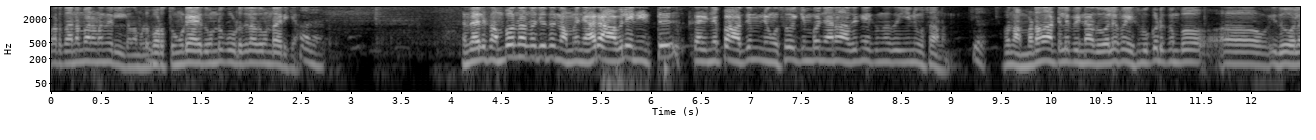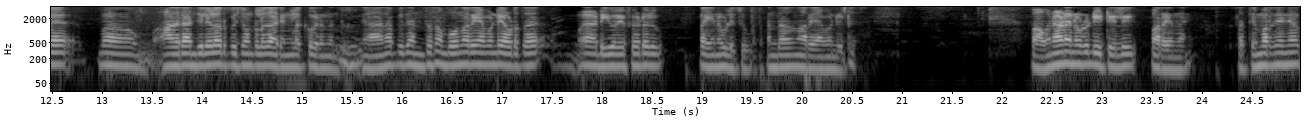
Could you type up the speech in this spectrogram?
വർത്താനം പറയണമെന്നില്ല നമ്മൾ പുറത്തും കൂടി ആയതുകൊണ്ട് കൂടുതൽ അതുകൊണ്ടായിരിക്കാം. അതെ. എന്തായാലും സംഭവം എന്താണെന്ന് വെച്ചാൽ നമ്മൾ ഞാൻ രാവിലെ എണീറ്റ് കഴിഞ്ഞപ്പോൾ ആദ്യം ന്യൂസ് വയ്ക്കുമ്പോൾ ഞാൻ ആദ്യം കേൾക്കുന്നത് ഈ ന്യൂസാണ്. Yeah. അപ്പൊ നമ്മുടെ നാട്ടിൽ പിന്നെ അതുപോലെ ഫേസ്ബുക്ക് എടുക്കുമ്പോൾ ഇതുപോലെ ആദരാഞ്ജലികൾ അർപ്പിച്ചുകൊണ്ടുള്ള കാര്യങ്ങളൊക്കെ വരുന്നുണ്ട്. ഞാനപ്പോൾ ഇത് എന്താ സംഭവം എന്ന് അറിയാൻ വേണ്ടി അവിടുത്തെ ഡിവൈഫൈയുടെ ഒരു പയ്യനെ വിളിച്ചു. എന്താണെന്ന് അറിയാൻ വേണ്ടിയിട്ട്. അപ്പോൾ അവനാണ് എന്നോട് ഡീറ്റെയിൽ പറയുന്നത് സത്യം പറഞ്ഞു കഴിഞ്ഞാൽ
